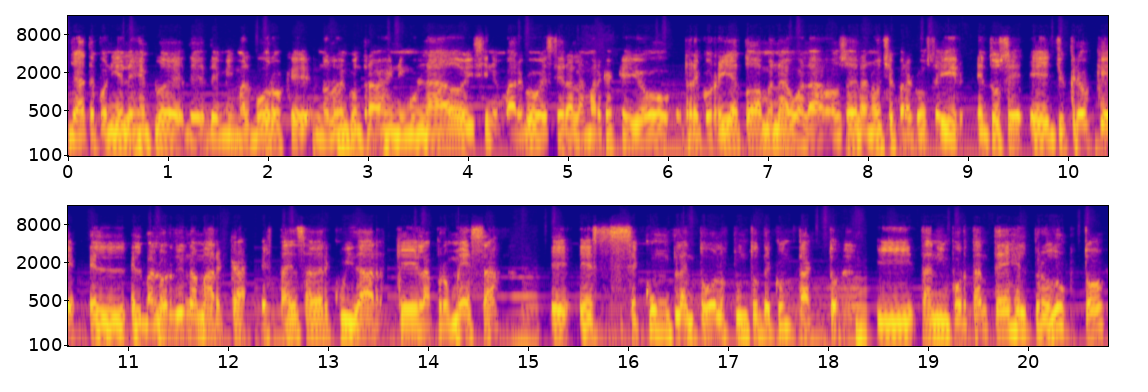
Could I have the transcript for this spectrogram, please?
Ya te ponía el ejemplo de, de, mis Malboros, que no los encontrabas en ningún lado y sin embargo esta era la marca que yo recorría toda Managua a las 11 de la noche para conseguir. Entonces eh, yo creo que el, el valor de una marca está en saber cuidar que la promesa eh, eh, se cumpla en todos los puntos de contacto. Y tan importante es el producto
